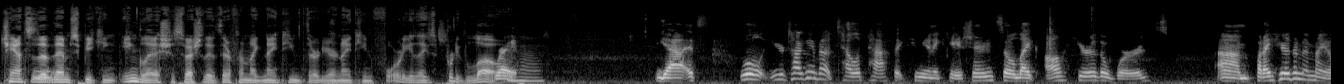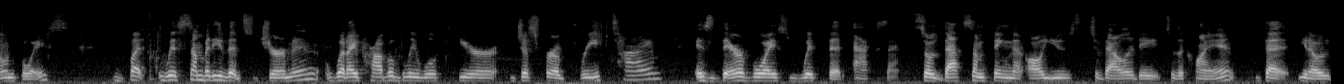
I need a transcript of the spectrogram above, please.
Chances of them speaking English, especially if they're from like 1930 or 1940, like it's pretty low. Right. Yeah, it's well, you're talking about telepathic communication. So like I'll hear the words, um, but I hear them in my own voice. But with somebody that's German, what I probably will hear just for a brief time is their voice with that accent. So that's something that I'll use to validate to the client that, you know,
